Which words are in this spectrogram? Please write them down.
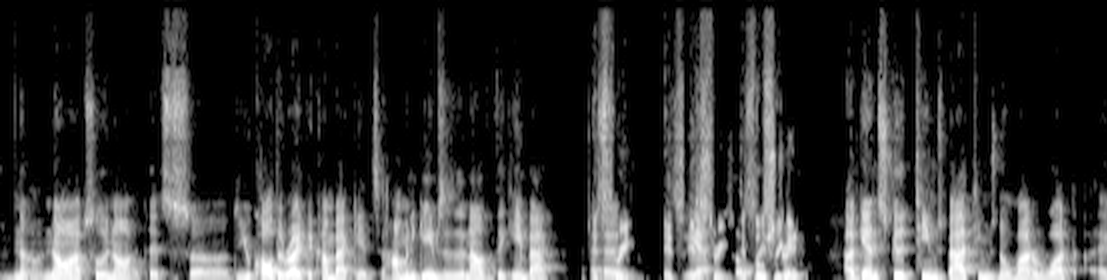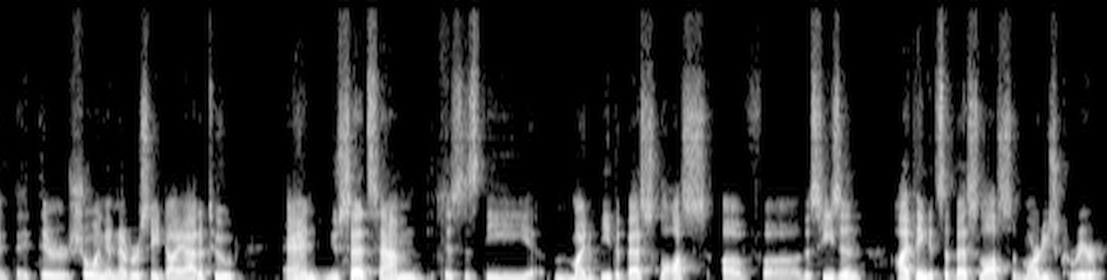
No, no, absolutely not. It's uh, you called it right. The comeback kids. How many games is it now that they came back? It's Uh, three. It's it's yeah, three. so- it's those Three games. against good teams, bad teams, no matter what, they, they're showing a never say die attitude. And you said, Sam, this is the might be the best loss of uh, the season. I think it's the best loss of Marty's career.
